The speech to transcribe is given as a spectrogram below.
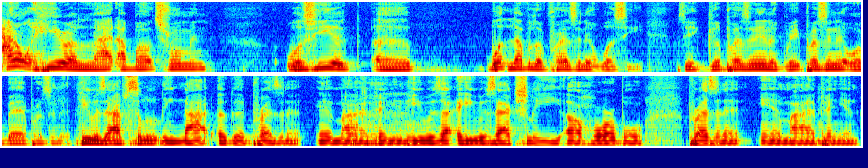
I don't hear a lot about Truman. Was he a, a what level of president was he? Was he a good president, a great president, or a bad president? He was absolutely not a good president, in my opinion. He was he was actually a horrible president, in my opinion.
